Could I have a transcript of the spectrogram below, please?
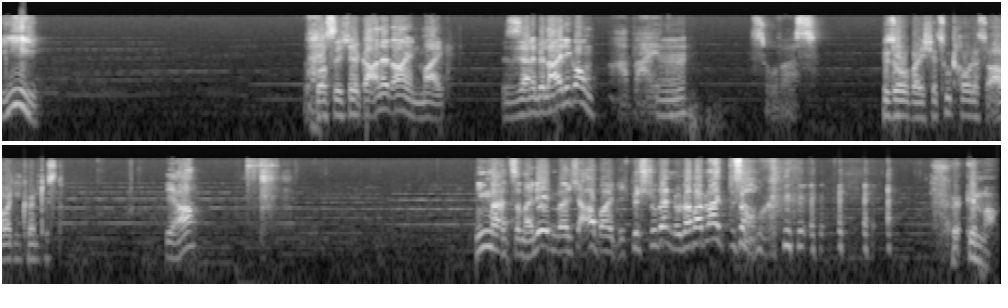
I. Das lasse ich ja gar nicht ein, Mike. Das ist ja eine Beleidigung. Arbeiten. Sowas. Wieso? Weil ich dir zutraue, dass du arbeiten könntest. Ja? Niemals in meinem Leben werde ich arbeiten. Ich bin Student und dabei bleibt es auch. Für immer.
